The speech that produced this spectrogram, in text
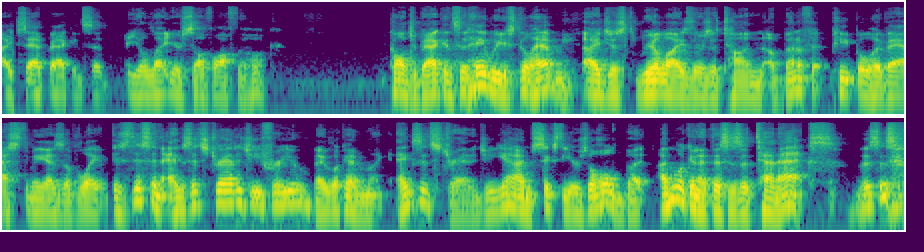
I sat back and said, You'll let yourself off the hook. Called you back and said, Hey, will you still have me? I just realized there's a ton of benefit. People have asked me as of late, Is this an exit strategy for you? I look at them like, Exit strategy? Yeah, I'm 60 years old, but I'm looking at this as a 10x. This is an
